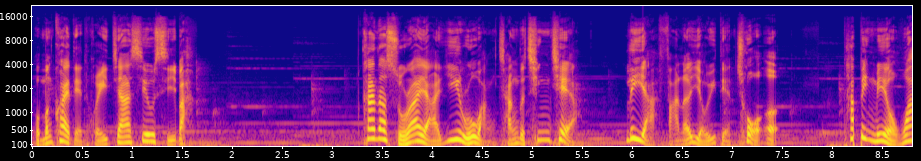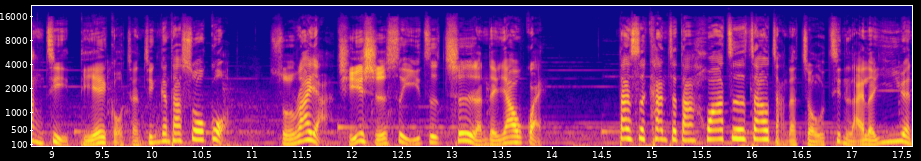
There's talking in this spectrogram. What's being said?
我们快点回家休息吧。”看到苏拉雅一如往常的亲切啊，丽亚反而有一点错愕，他并没有忘记迪耶狗曾经跟他说过，苏拉雅其实是一只吃人的妖怪。但是看着他花枝招展地走进来了医院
